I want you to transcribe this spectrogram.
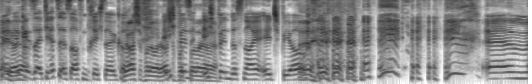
ja, ja, seit jetzt erst auf den Trichter gekommen. Ja, schon vor der- ich, bin, drei ich bin das neue HBO. ähm,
